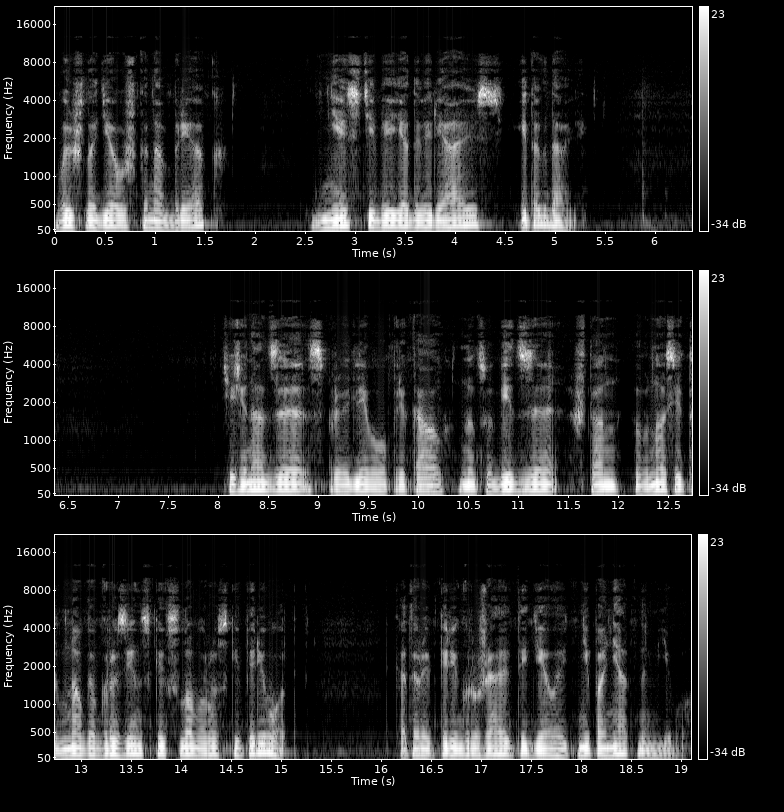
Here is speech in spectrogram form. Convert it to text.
вышла девушка на брег, днесь тебе я доверяюсь и так далее. Чеченадзе справедливо упрекал Нацубидзе, что он вносит много грузинских слов в русский перевод, который перегружает и делает непонятным его.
